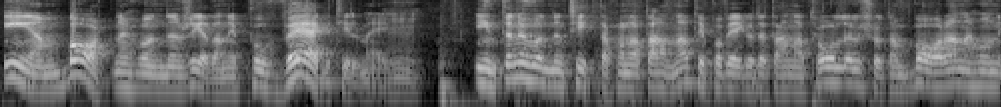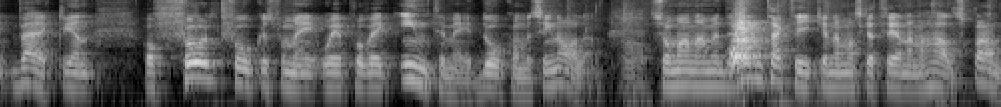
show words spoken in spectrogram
enbart när hunden redan är på väg till mig. Mm. Inte när hunden tittar på något annat, är på väg åt ett annat håll eller så, utan bara när hon verkligen har fullt fokus på mig och är på väg in till mig, då kommer signalen. Så om man använder den taktiken när man ska träna med halsband,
